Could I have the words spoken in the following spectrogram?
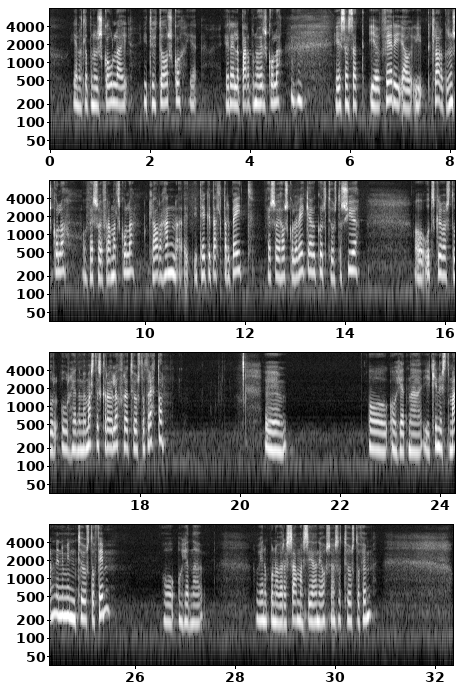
ég er náttúrulega búin að vera í skóla í, í 20 ár sko. Ég, ég er eiginlega bara búin að vera í skóla. Ég sem sagt, ég fer í, já, ég klára grunnskóla og fer svo í framhaldsskóla. Klára hann, ég tekið allt bara í beitt, fer svo í Háskóla Reykjavíkur 2007 og útskrifast úr, úr hérna með masterskráði lögfræði 2013. Um, og, og hérna ég kynist manninu mín 2005 og, og hérna við erum búin að vera saman síðan í ásins 2005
